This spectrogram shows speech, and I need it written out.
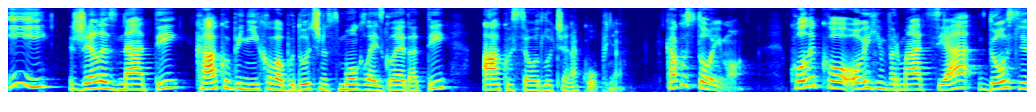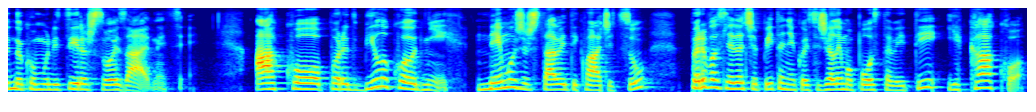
i žele znati kako bi njihova budućnost mogla izgledati ako se odluče na kupnju. Kako stojimo? Koliko ovih informacija dosljedno komuniciraš svojoj zajednici? Ako pored bilo koje od njih ne možeš staviti kvačicu, prvo sljedeće pitanje koje se želimo postaviti je kako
